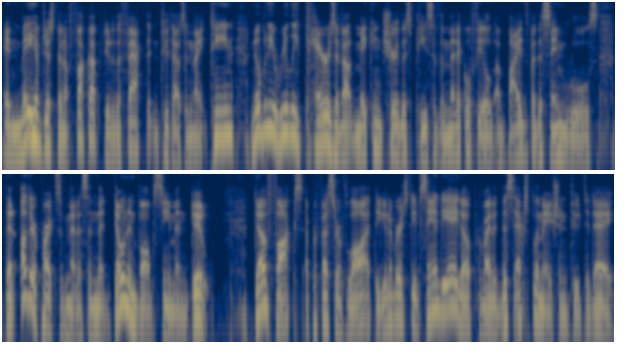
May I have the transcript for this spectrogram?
It may have just been a fuck up due to the fact that in 2019, nobody really cares about making sure this piece of the medical field abides by the same rules that other parts of medicine that don't involve semen do. Dov Fox, a professor of law at the University of San Diego, provided this explanation to Today.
